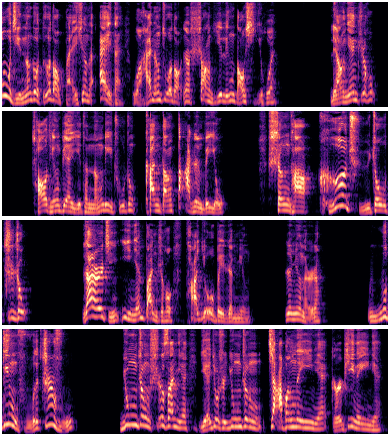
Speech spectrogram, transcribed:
不仅能够得到百姓的爱戴，我还能做到让上级领导喜欢。两年之后，朝廷便以他能力出众、堪当大任为由，升他河曲州知州。然而，仅一年半之后，他又被任命了，任命哪儿啊？武定府的知府。雍正十三年，也就是雍正驾崩那一年，嗝屁那一年，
